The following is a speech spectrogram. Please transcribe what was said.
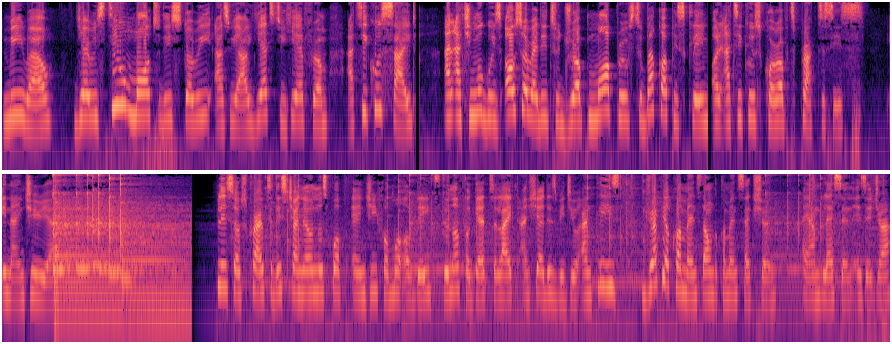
Meanwhile, there is still more to this story as we are yet to hear from Atiku's side and Achimugu is also ready to drop more proofs to back up his claim on Atiku's corrupt practices in Nigeria. Please subscribe to this channel Newspop NG for more updates. Do not forget to like and share this video and please drop your comments down the comment section. I am Blessing Izidra.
